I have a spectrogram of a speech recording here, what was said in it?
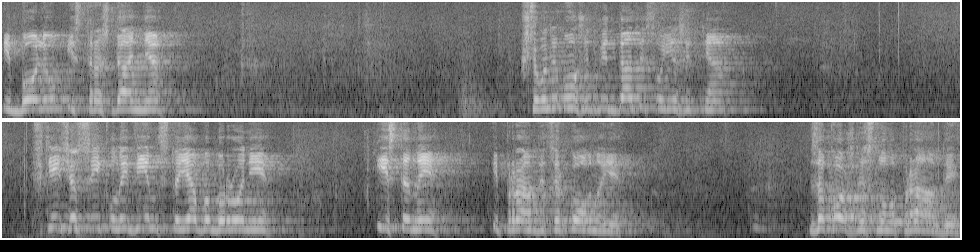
і болю, і страждання, що вони можуть віддати своє життя. В ті часи, коли він стояв в обороні істини і правди церковної, за кожне слово правди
